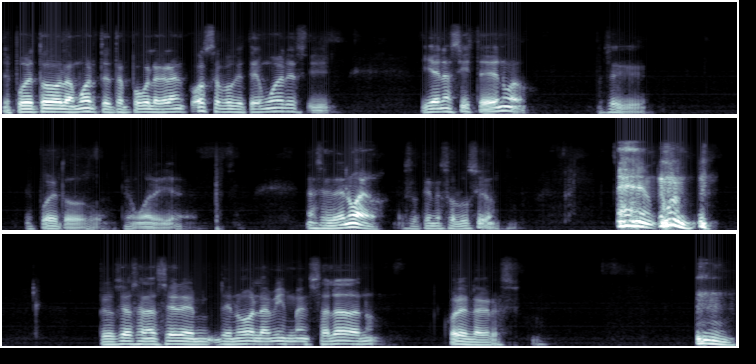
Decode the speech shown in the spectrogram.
Después de todo, la muerte tampoco es la gran cosa porque te mueres y, ya naciste de nuevo. Después de todo, te mueres ya naces de nuevo. Eso tiene solución. Pero si vas a nacer de nuevo la misma ensalada, ¿no? ¿Cuál es la gracia?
